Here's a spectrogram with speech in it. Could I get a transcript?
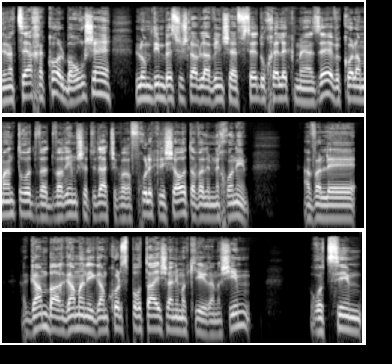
לנצח הכל. ברור שלומדים באיזשהו שלב להבין שההפסד הוא חלק מהזה, וכל המנטרות והדברים שאת יודעת, שכבר הפכו לקלישאות, אבל הם נכונים. אבל אה, גם בר, גם אני, גם כל ספורטאי שאני מכיר, אנשים רוצים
